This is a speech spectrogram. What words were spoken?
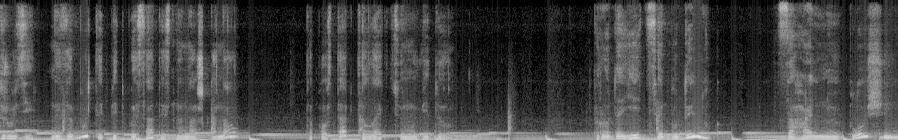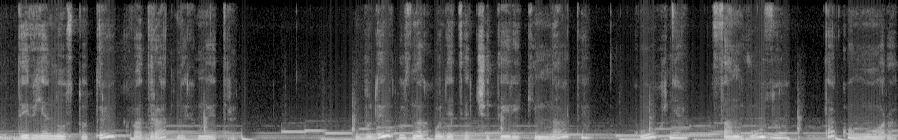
Друзі, не забудьте підписатись на наш канал та поставте лайк цьому відео. Продається будинок загальною площею 93 квадратних метри. У будинку знаходяться 4 кімнати, кухня, санвузол та комора.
